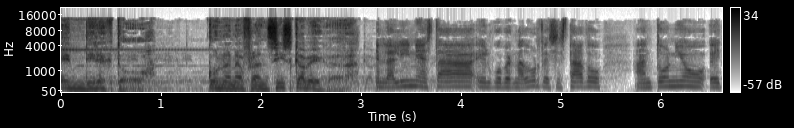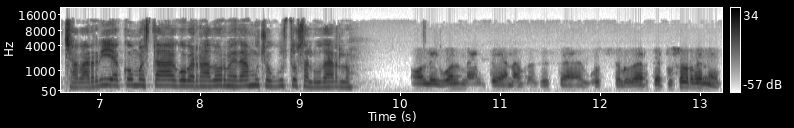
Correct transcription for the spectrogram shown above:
en directo con Ana Francisca Vega. En la línea está el gobernador de ese estado, Antonio Chavarría. ¿Cómo está, gobernador? Me da mucho gusto saludarlo. Hola, igualmente, Ana Francisca, gusto saludarte. A tus órdenes.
